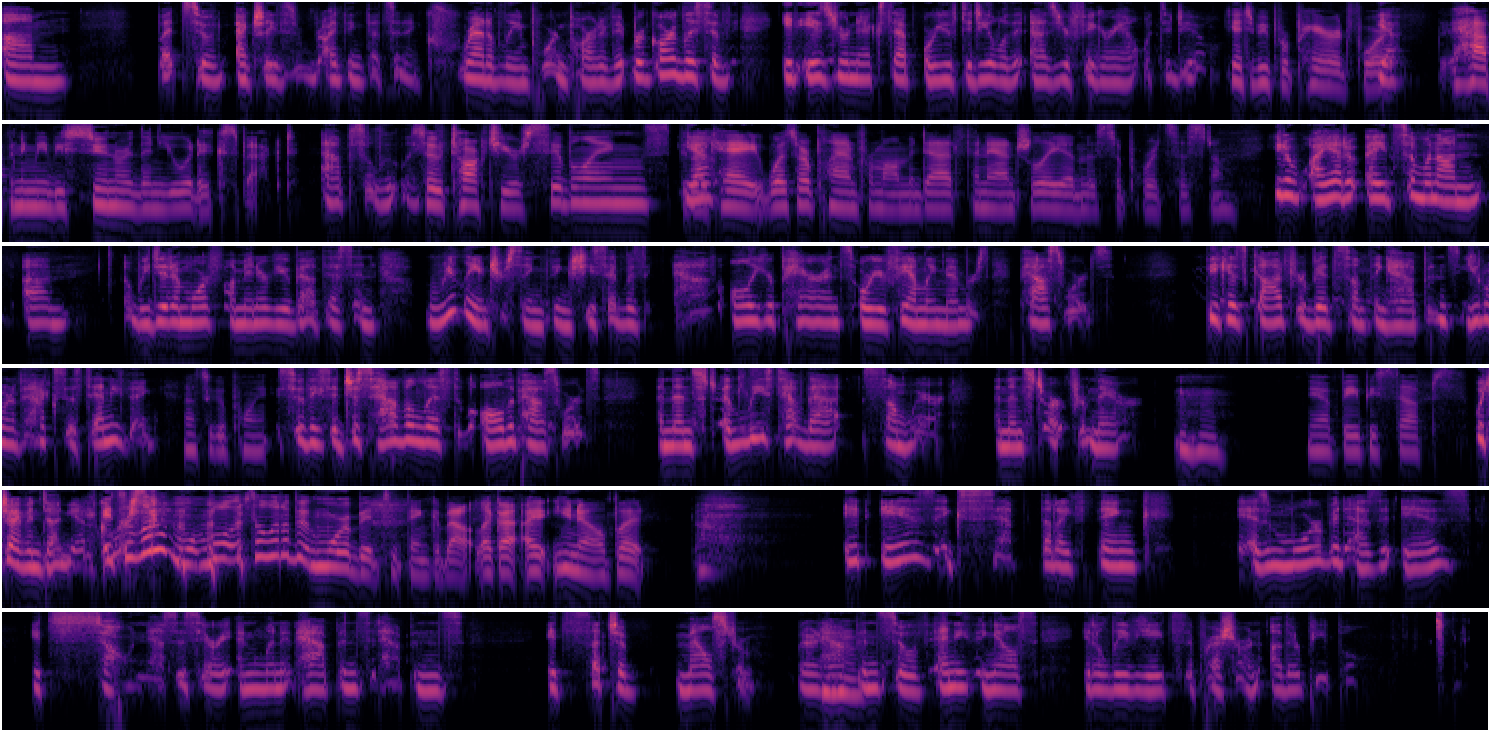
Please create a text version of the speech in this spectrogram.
Um, but so actually, I think that's an incredibly important part of it, regardless of it is your next step or you have to deal with it as you're figuring out what to do. You have to be prepared for yeah. it happening maybe sooner than you would expect. Absolutely. So talk to your siblings. Be yeah. like, hey, what's our plan for mom and dad financially and the support system? You know, I had I had someone on. Um, we did a more fun interview about this, and really interesting thing she said was have all your parents or your family members passwords because God forbid something happens, you don't have access to anything. That's a good point. So they said just have a list of all the passwords and then st- at least have that somewhere and then start from there. Mm-hmm. Yeah, baby steps. Which I haven't done yet. It's a little well, it's a little bit morbid to think about. Like I, I you know, but it is. Except that I think, as morbid as it is, it's so necessary. And when it happens, it happens. It's such a maelstrom when it mm-hmm. happens. So if anything else, it alleviates the pressure on other people.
